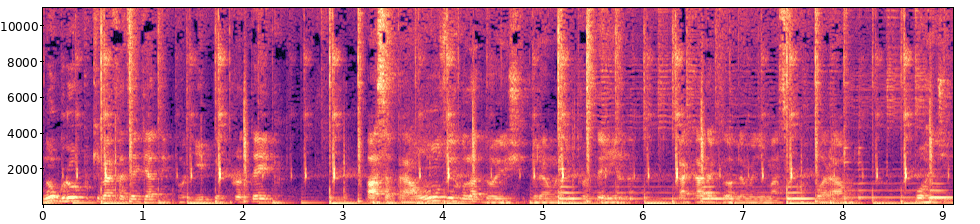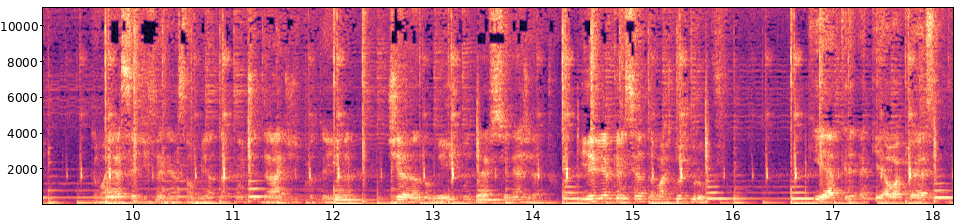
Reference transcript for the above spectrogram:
No grupo que vai fazer dieta hiperproteica, passa para 1,2 gramas de proteína para cada quilograma de massa corporal por dia. Então essa é a diferença, aumenta a quantidade de proteína gerando o mesmo déficit energético. E ele acrescenta mais dois grupos, que é, que é o acréscimo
